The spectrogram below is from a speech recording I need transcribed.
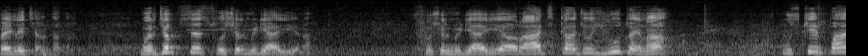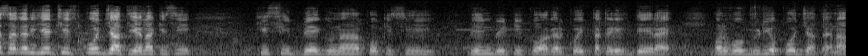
पहले चलता था। मगर जब से सोशल मीडिया आई है ना, सोशल मीडिया आई है और आज का जो यूथ है ना, उसके पास अगर ये चीज़ पहुँच जाती है ना, किसी किसी बेगुनाह को, किसी बहन बेटी को अगर कोई तकलीफ़ दे रहा है और वो वीडियो पहुँच जाता है ना,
